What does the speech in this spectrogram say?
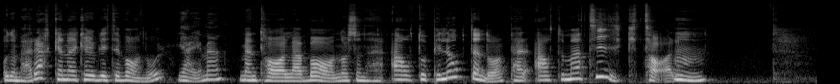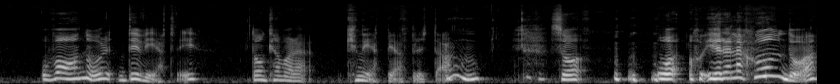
Och de här rackarna kan ju bli till vanor Jajamän. mentala banor som den här autopiloten då per automatik tar. Och vanor, det vet vi, de kan vara knepiga att bryta. Så, och, I relation då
